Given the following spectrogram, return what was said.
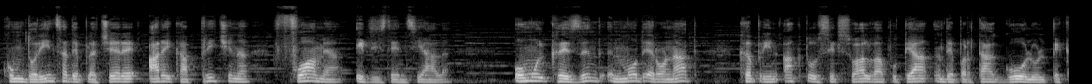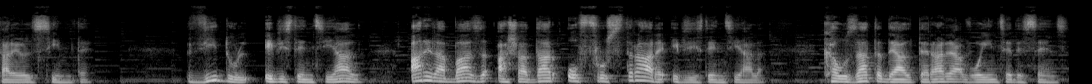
cum dorința de plăcere are ca pricină foamea existențială, omul crezând în mod eronat că prin actul sexual va putea îndepărta golul pe care îl simte. Vidul existențial are la bază așadar o frustrare existențială, cauzată de alterarea voinței de sens.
